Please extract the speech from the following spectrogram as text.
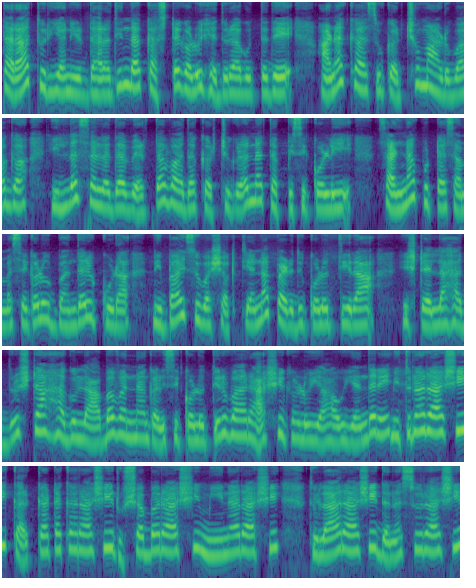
ತರಾತುರಿಯ ನಿರ್ಧಾರದಿಂದ ಕಷ್ಟಗಳು ಎದುರಾಗುತ್ತದೆ. ಹಣಕಾಸು ಖರ್ಚು ಮಾಡುವಾಗ ಇಲ್ಲಸಲ್ಲದ ವ್ಯರ್ಥವಾದ ಖರ್ಚುಗಳನ್ನು ತಪ್ಪಿಸಿಕೊಳ್ಳಿ. ಸಣ್ಣ ಪುಟ್ಟ ಸಮಸ್ಯೆಗಳು ಬಂದರೂ ಕೂಡ ನಿಭಾಯಿಸುವ ಶಕ್ತಿಯನ್ನು ಪಡೆದುಕೊಳ್ಳುತ್ತೀರಾ? ಇಷ್ಟೆಲ್ಲ ಅದೃಷ್ಟ ಹಾಗೂ ಲಾಭವನ್ನು ಗಳಿಸಿಕೊಳ್ಳುತ್ತಿರುವ ರಾಶಿಗಳು ಯಾವುವು ಎಂದರೆ ಮಿಥುನ ರಾಶಿ, ಕರ್ಕಟಕ ರಾಶಿ, ವೃಷಭ ರಾಶಿ, ಮೀನ ರಾಶಿ, ತುಲಾ ರಾಶಿ, ಧನಸ್ಸು ರಾಶಿ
